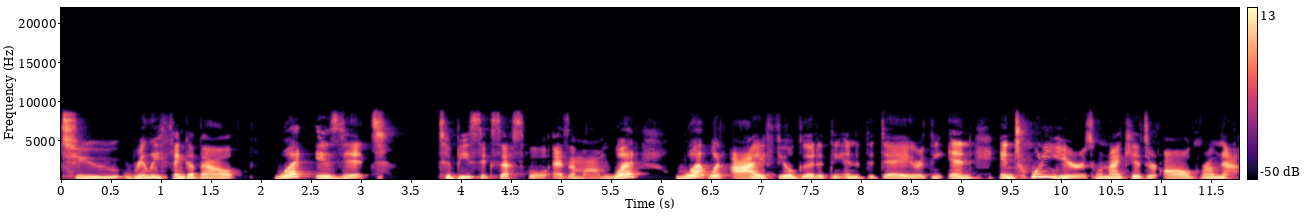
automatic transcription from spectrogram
to really think about what is it to be successful as a mom? What what would i feel good at the end of the day or at the end in 20 years when my kids are all grown up?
